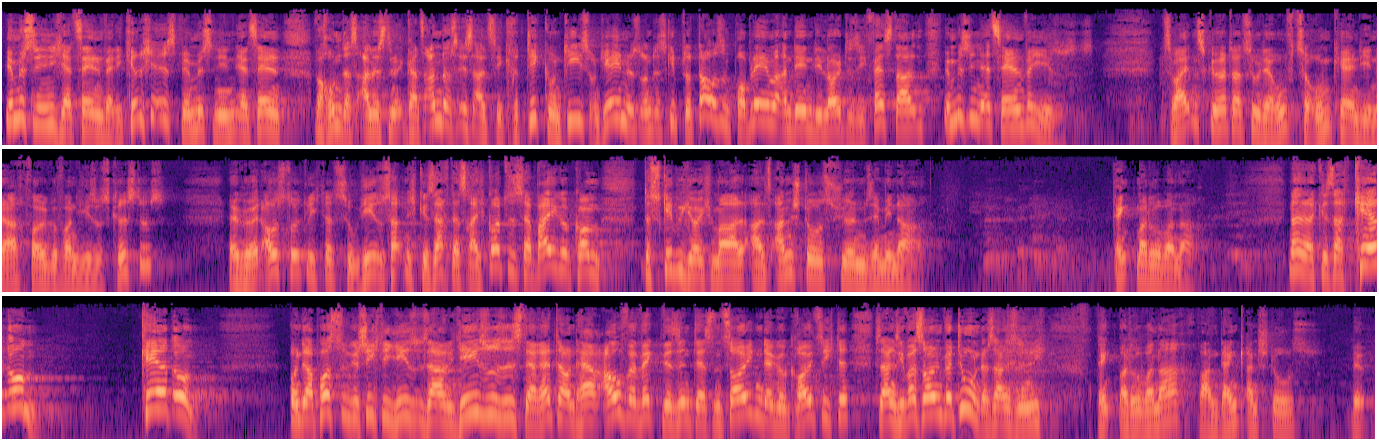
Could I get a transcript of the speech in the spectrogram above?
Wir müssen Ihnen nicht erzählen, wer die Kirche ist. Wir müssen Ihnen erzählen, warum das alles ganz anders ist als die Kritik und dies und jenes. Und es gibt so tausend Probleme, an denen die Leute sich festhalten. Wir müssen Ihnen erzählen, wer Jesus ist. Zweitens gehört dazu der Ruf zur Umkehr in die Nachfolge von Jesus Christus. Er gehört ausdrücklich dazu. Jesus hat nicht gesagt, das Reich Gottes ist herbeigekommen. Das gebe ich euch mal als Anstoß für ein Seminar. Denkt mal drüber nach. Nein, er hat gesagt, kehrt um. Kehrt um. Und der Apostelgeschichte Jesus sagt, Jesus ist der Retter und Herr auferweckt, wir sind dessen Zeugen, der Gekreuzigte. Sagen sie, was sollen wir tun? Das sagen sie nicht. Denkt mal drüber nach, war ein Denkanstoß. Wir,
